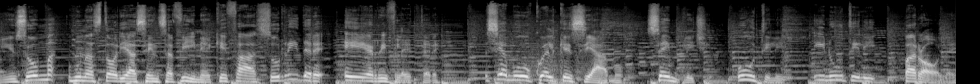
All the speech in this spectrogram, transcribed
Insomma, una storia senza fine che fa sorridere e riflettere. Siamo quel che siamo, semplici, utili, inutili parole.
